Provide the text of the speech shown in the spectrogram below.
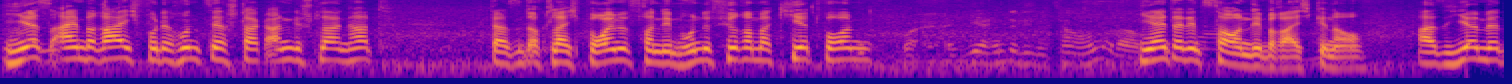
Hier ist ein Bereich, wo der Hund sehr stark angeschlagen hat. Da sind auch gleich Bäume von dem Hundeführer markiert worden. Hier hinter diesem Zaun? Oder? Hier hinter dem Zaun, in dem Bereich, genau. Also hier haben wir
